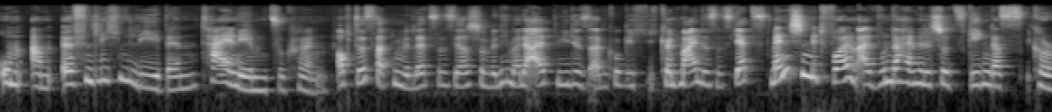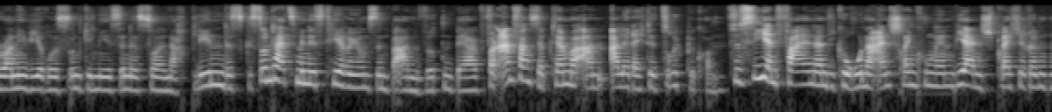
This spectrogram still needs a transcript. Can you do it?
um am öffentlichen Leben teilnehmen zu können. Auch das hatten wir letztes Jahr schon, wenn ich meine alten Videos angucke. Ich, ich könnte meinen, das ist jetzt. Menschen mit vollem Allwunderheilmittelschutz gegen das Coronavirus und Genesene sollen nach Plänen des Gesundheitsministeriums in Baden-Württemberg von Anfang September an alle Rechte zurückbekommen. Für sie entfallen dann die Corona-Einschränkungen, wie eine Sprecherin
